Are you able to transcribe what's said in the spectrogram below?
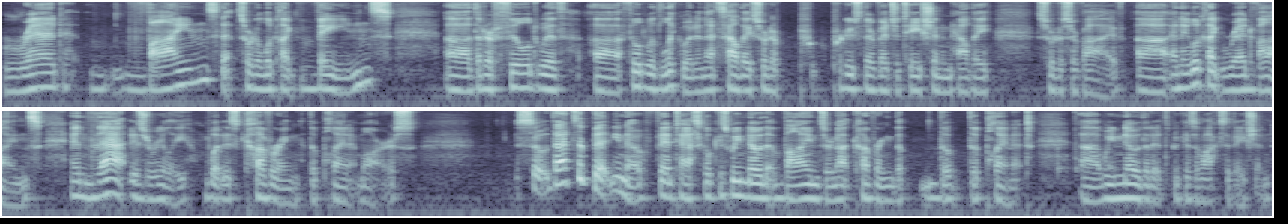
red vines that sort of look like veins uh, that are filled with uh, filled with liquid, and that's how they sort of pr- produce their vegetation and how they sort of survive. Uh, and they look like red vines, and that is really what is covering the planet Mars. So that's a bit, you know, fantastical because we know that vines are not covering the the, the planet. Uh, we know that it's because of oxidation.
